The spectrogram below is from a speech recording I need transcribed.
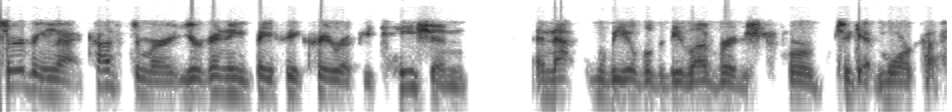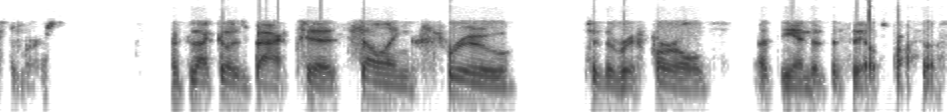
serving that customer, you're going to basically create a reputation and that will be able to be leveraged for to get more customers. And so that goes back to selling through to the referrals at the end of the sales process.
